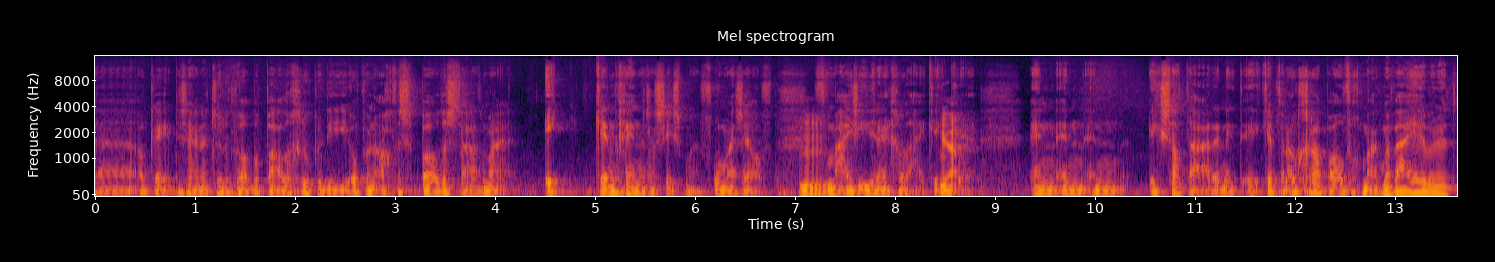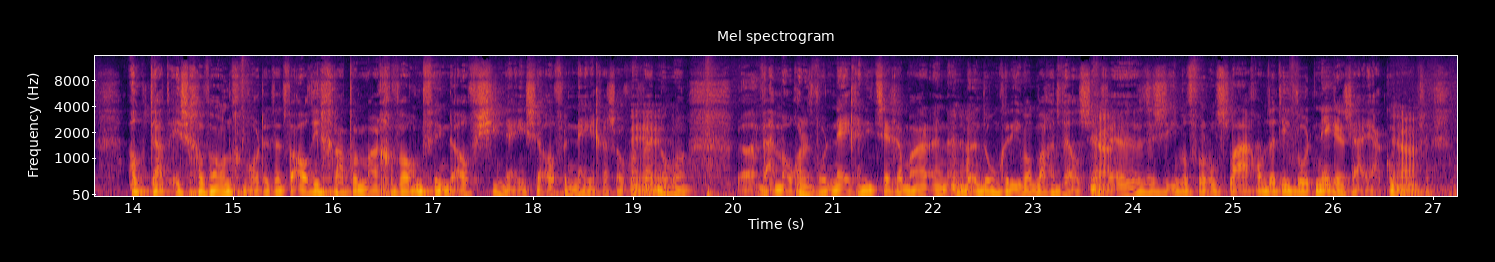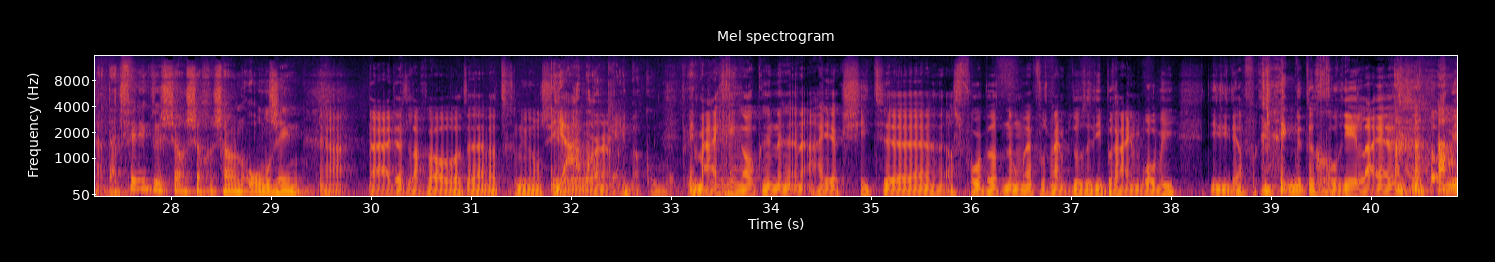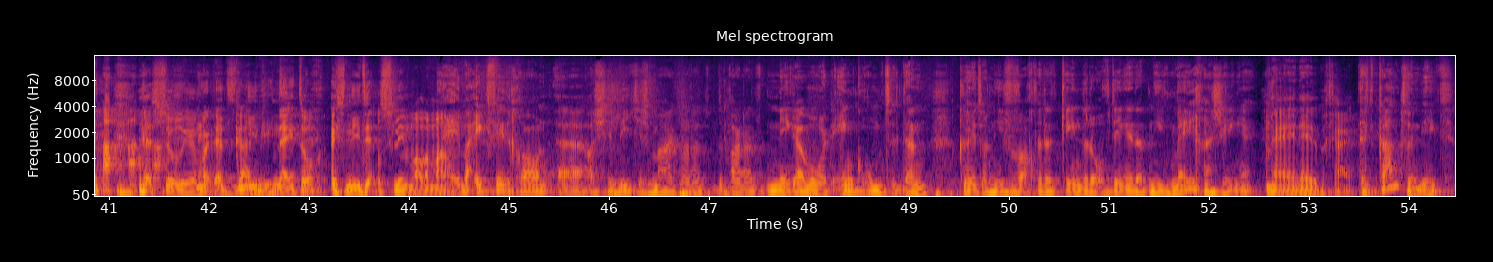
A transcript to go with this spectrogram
oké, er zijn natuurlijk wel bepaalde groepen die op hun achterste poten staan. Maar ik ken geen racisme voor mijzelf. Voor mij is iedereen gelijk. Ik, Hmm. Ja. eh, en, en, en ik zat daar en ik, ik heb er ook grappen over gemaakt. Maar wij hebben het... Ook dat is gewoon geworden. Dat we al die grappen maar gewoon vinden over Chinezen, over negers. Over, Ja. wij, noemen, eh, wij mogen het woord neger niet zeggen, maar een, een, Ja. een donkere iemand mag het wel zeggen. Ja. Eh, Er is iemand voor ontslagen omdat hij het woord nigger zei. Ja, kom op. Nou, dat vind ik dus zo'n zo, zo'n onzin. Ja, nou ja, dat lag wel wat, eh, wat genuanceerder Ja, maar maar kom op. Nee, maar hij ging ook een, een Ajax-ziet eh, als voorbeeld noemen. Volgens mij bedoelde die Brian Robbie. Die die dan vergelijkt met een gorilla. Ja, dat is niet, sorry maar dat is kan niet, niet. Nee, toch? Is niet heel slim allemaal. Nee, maar ik vind gewoon, eh, als je liedjes maakt waar dat, waar dat niggerwoord in komt... dan kun je toch niet verwachten dat kinderen of dingen dat niet mee gaan zingen? Nee, nee, dat begrijp ik. Dat kan toch niet?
